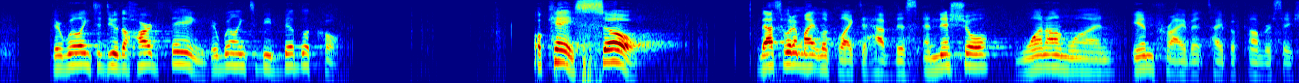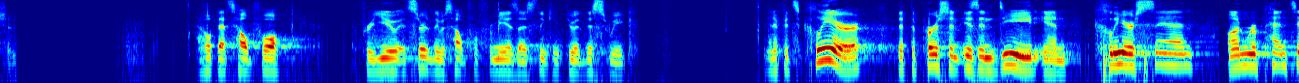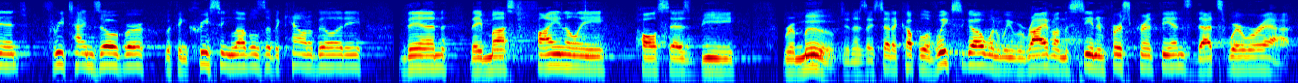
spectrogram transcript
They're willing to do the hard thing. They're willing to be biblical. Okay, so that's what it might look like to have this initial one on one, in private type of conversation. I hope that's helpful for you. It certainly was helpful for me as I was thinking through it this week. And if it's clear that the person is indeed in clear sin, unrepentant, three times over, with increasing levels of accountability, then they must finally, Paul says, be removed. And as I said a couple of weeks ago, when we arrive on the scene in 1 Corinthians, that's where we're at.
